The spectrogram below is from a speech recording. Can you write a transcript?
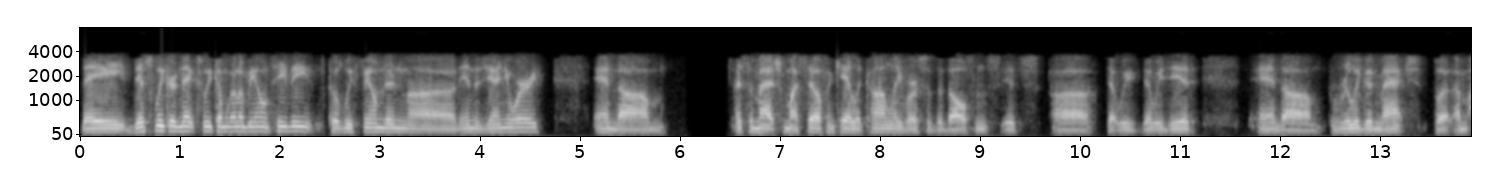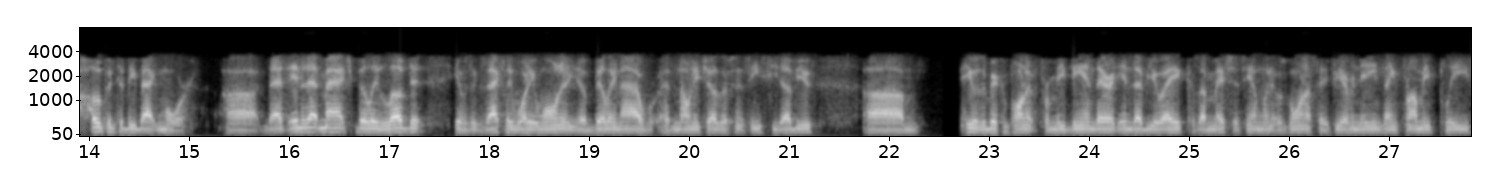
They this week or next week I'm going to be on TV because we filmed in uh, the end of January, and um, it's a match for myself and Caleb Konley versus the Dawsons. It's uh, that we that we did, and um, really good match. But I'm hoping to be back more. Uh, that end of that match, Billy loved it. It was exactly what he wanted. You know, Billy and I have known each other since ECW. Um, he was a big component for me being there at NWA because I messaged him when it was going. I said, if you ever need anything from me, please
